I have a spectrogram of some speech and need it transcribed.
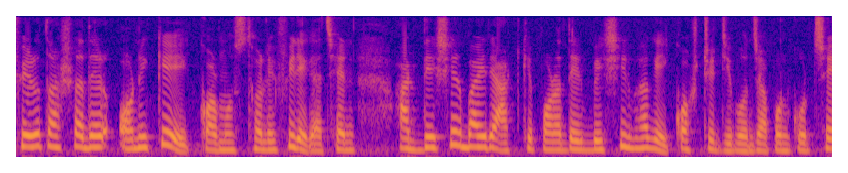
ফেরত আসাদের অনেকেই কর্মস্থলে ফিরে গেছেন, আর দেশের বাইরে আটকে পড়াদের বেশিরভাগই কষ্টের জীবনযাপন করছে।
